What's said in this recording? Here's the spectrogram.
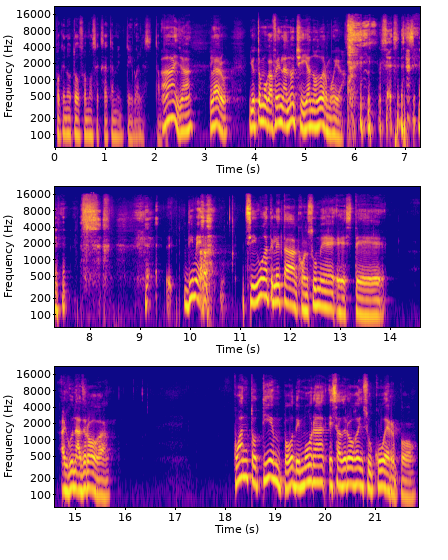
porque no todos somos exactamente iguales. Ah, ya, claro. Yo tomo café en la noche y ya no duermo ya. Dime, si un atleta consume este, alguna droga, ¿cuánto tiempo demora esa droga en su cuerpo?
